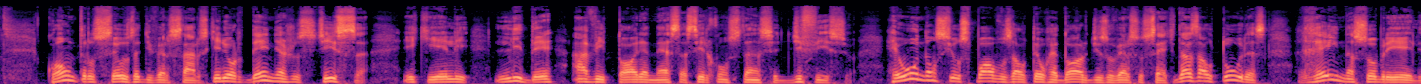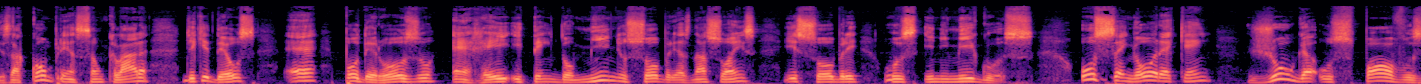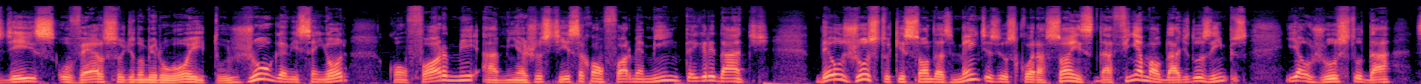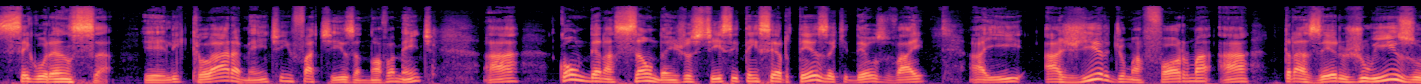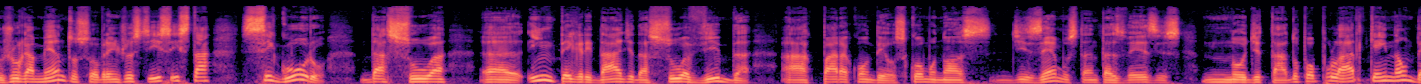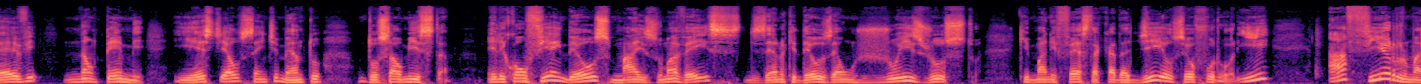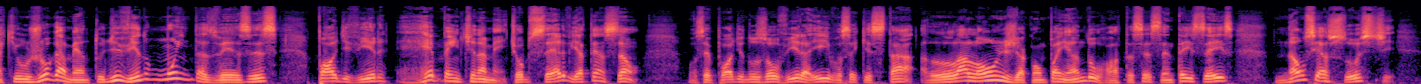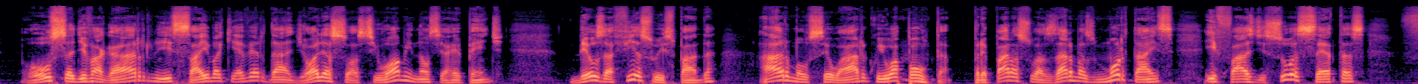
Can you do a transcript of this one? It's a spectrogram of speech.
contra os seus adversários, que ele ordene a justiça e que ele lhe dê a vitória nessa circunstância difícil. Reúnam-se os povos ao teu redor, diz o verso 7. Das alturas reina sobre eles a compreensão clara de que Deus é poderoso, é rei e tem domínio sobre as nações e sobre os inimigos. O Senhor é quem julga os povos, diz o verso de número 8. Julga-me, Senhor, conforme a minha justiça, conforme a minha integridade. Deus justo que sonda as mentes e os corações, dá fim à maldade dos ímpios e ao justo dá segurança. Ele claramente enfatiza novamente a condenação da injustiça e tem certeza que Deus vai aí agir de uma forma a trazer juízo, julgamento sobre a injustiça está seguro da sua uh, integridade, da sua vida uh, para com Deus. Como nós dizemos tantas vezes no ditado popular, quem não deve, não teme. E este é o sentimento do salmista. Ele confia em Deus mais uma vez, dizendo que Deus é um juiz justo, que manifesta cada dia o seu furor. E afirma que o julgamento divino muitas vezes pode vir repentinamente. Observe atenção. Você pode nos ouvir aí, você que está lá longe acompanhando o Rota 66, não se assuste. Ouça devagar e saiba que é verdade. Olha só, se o homem não se arrepende, Deus afia sua espada, arma o seu arco e o aponta, prepara suas armas mortais e faz de suas setas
